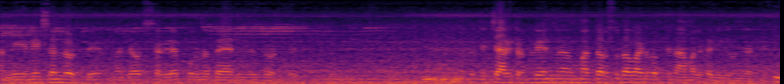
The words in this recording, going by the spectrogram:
आम्ही इलेक्शन लढतोय. म्हणल्यावर सगळ्या पूर्ण तयारीने लढतोय. तर ते चार्टर प्लेन मतदारसुद्धा वाट बघतील आम्हाला कधी घेऊन जाते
